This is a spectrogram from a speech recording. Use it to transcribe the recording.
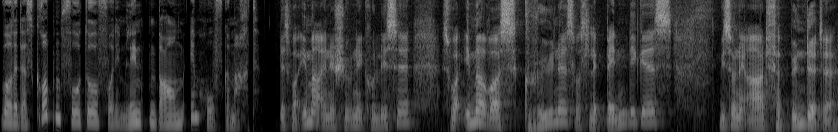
wurde das Gruppenfoto vor dem Lindenbaum im Hof gemacht. Es war immer eine schöne Kulisse, es war immer was Grünes, was Lebendiges, wie so eine Art Verbündeter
